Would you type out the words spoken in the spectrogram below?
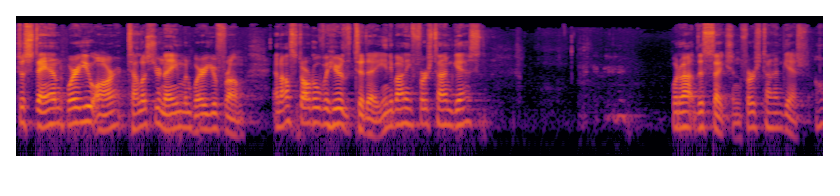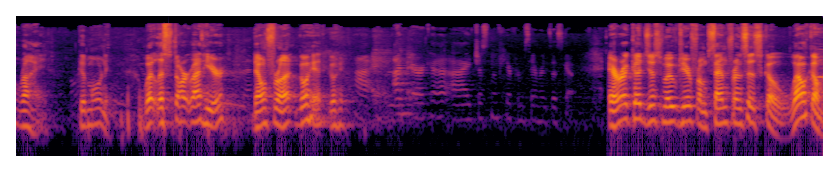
to stand where you are, tell us your name and where you're from. And I'll start over here today. Anybody first time guest? What about this section? First time guest. All right. Good morning. Well, let's start right here, down front. Go ahead. Go ahead. Hi, I'm Erica. I just moved here from San Francisco. Erica just moved here from San Francisco. Welcome.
